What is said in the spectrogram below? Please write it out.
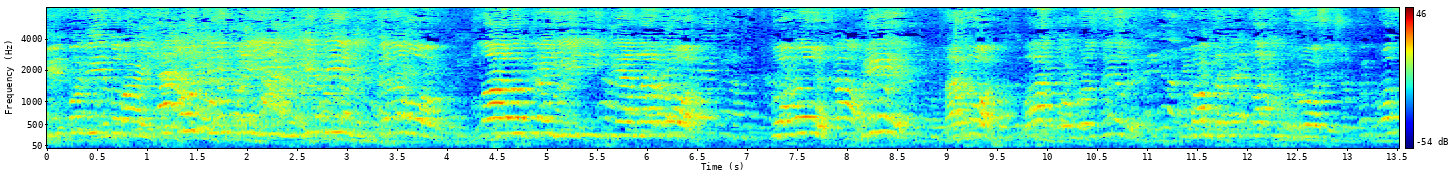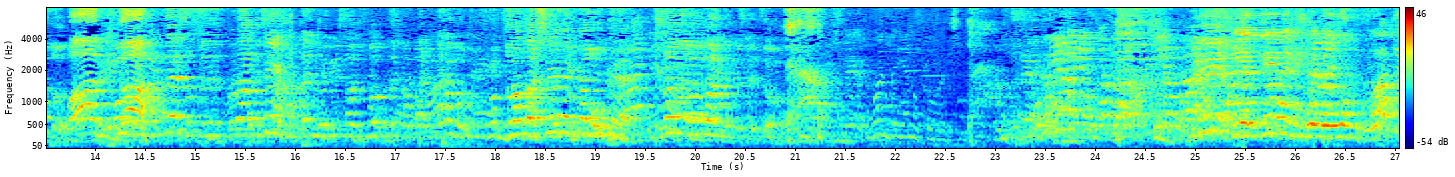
Відповідно до Конституції України єдиним джерелом влади в країні є народ. Тому ви, народ, вас попросили і вам за це платимо гроші, щоб ви просто Банда! те, що ви не збиралися питання вирішувати, хто буде громадянам. Щоб залишили кабінет. Що ви говорите після цього? Єдиним джерелом влади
